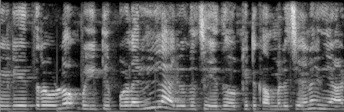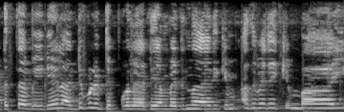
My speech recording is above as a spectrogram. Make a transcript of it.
വീഡിയോ ഇത്രേ ഉള്ളൂ. അപ്പോൾ ഈ ടിപ്പുകൾ എല്ലാവരും ഒന്ന് ചെയ്ത് നോക്കിയിട്ട് കമന്റ് ചെയ്യണം. ഇനി അടുത്ത വീഡിയോയിൽ അടിപൊളി ടിപ്പുകളായിട്ട് ഞാൻ വരുന്നതായിരിക്കും. അതുവരേക്കും ബായ്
